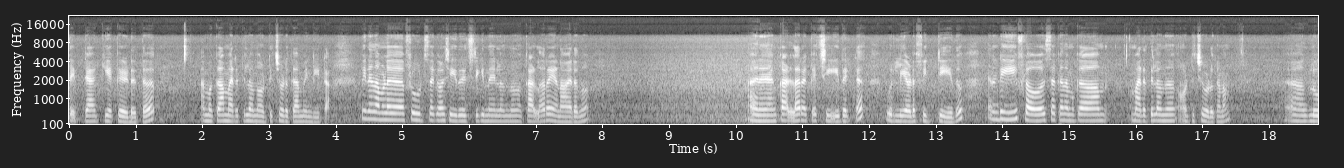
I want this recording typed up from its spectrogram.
സെറ്റാക്കിയൊക്കെ എടുത്ത് നമുക്ക് ആ മരത്തിലൊന്ന് ഒട്ടിച്ചു കൊടുക്കാൻ വേണ്ടിയിട്ടാണ് പിന്നെ നമ്മൾ ഫ്രൂട്ട്സൊക്കെ ചെയ്ത് വെച്ചിരിക്കുന്നതിലൊന്ന് കളർ ചെയ്യണമായിരുന്നു. അങ്ങനെ ഞാൻ കളറൊക്കെ ചെയ്തിട്ട് ഉരുളി അവിടെ ഫിറ്റ് ചെയ്തു. എന്നിട്ട് ഈ ഫ്ലവേഴ്സൊക്കെ നമുക്ക് ആ മരത്തിലൊന്ന് ഒട്ടിച്ചു കൊടുക്കണം. ഗ്ലൂ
